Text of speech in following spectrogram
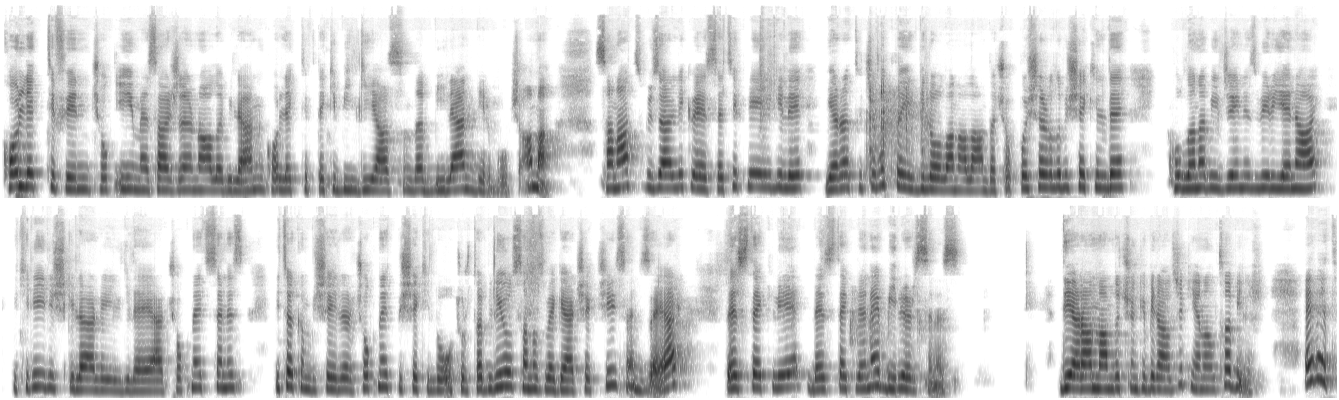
Kolektifin çok iyi mesajlarını alabilen, kolektifteki bilgiyi aslında bilen bir burç. Ama sanat, güzellik ve estetikle ilgili, yaratıcılıkla ilgili olan alanda çok başarılı bir şekilde kullanabileceğiniz bir yeni ay. İkili ilişkilerle ilgili eğer çok netseniz, bir takım bir şeyleri çok net bir şekilde oturtabiliyorsanız ve gerçekçiyseniz eğer destekli, desteklenebilirsiniz. Diğer anlamda çünkü birazcık yanıltabilir. Evet,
